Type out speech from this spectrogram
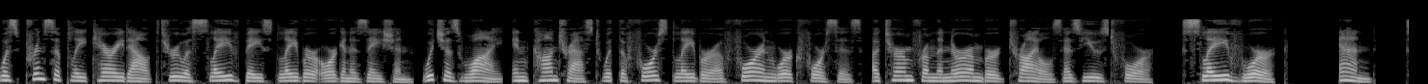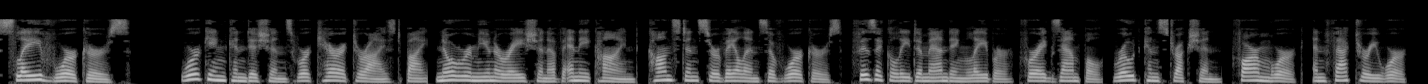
was principally carried out through a slave-based labor organization, which is why, in contrast with the forced labor of foreign work forces, a term from the Nuremberg trials is used for «slave work» and «slave workers». Working conditions were characterized by, no remuneration of any kind, constant surveillance of workers, physically demanding labor for example, road construction, farm work, and factory work,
